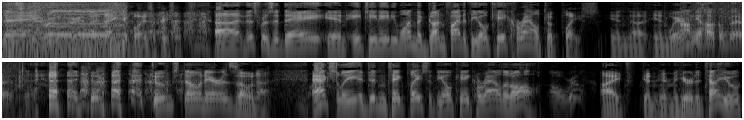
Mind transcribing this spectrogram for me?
thank you very much. Thank you, boys. Appreciate it. Uh, this was a day in 1881. The gunfight at the OK Corral took place in uh, in where? I'm your huckleberry. Tombstone, Tombstone, Arizona. Actually, it didn't take place at the OK Corral at all. Oh, really? I can am here to tell you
